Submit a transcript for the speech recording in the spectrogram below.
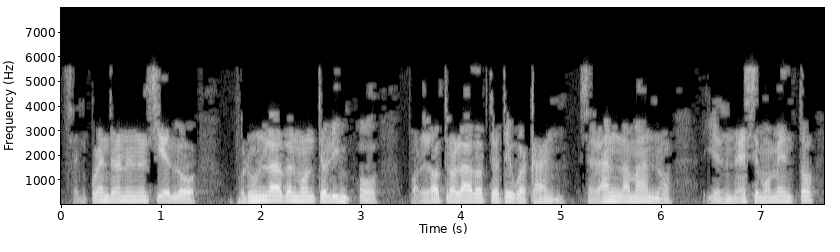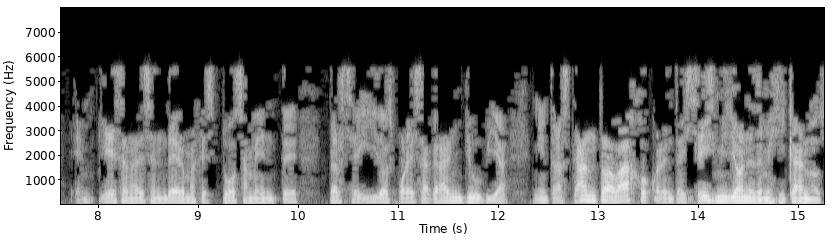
Se encuentran en el cielo, por un lado el monte Olimpo, por el otro lado Teotihuacán, se dan la mano y en ese momento empiezan a descender majestuosamente, perseguidos por esa gran lluvia. Mientras tanto, abajo, 46 millones de mexicanos,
